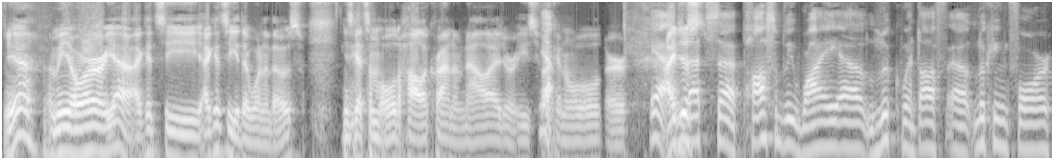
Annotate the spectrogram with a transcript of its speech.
Yeah, I mean, or yeah, I could see, I could see either one of those. He's got some old holocron of knowledge, or he's Yeah. fucking old, or Yeah, I just that's uh, possibly why uh, Luke went off uh, looking for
